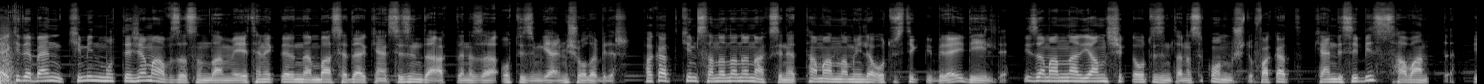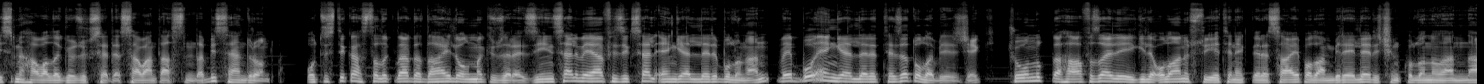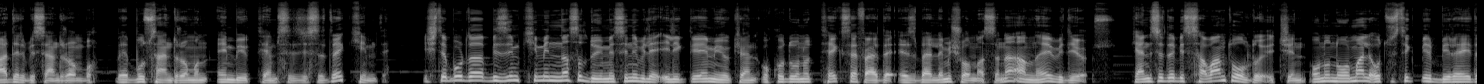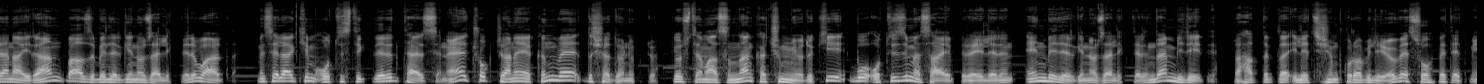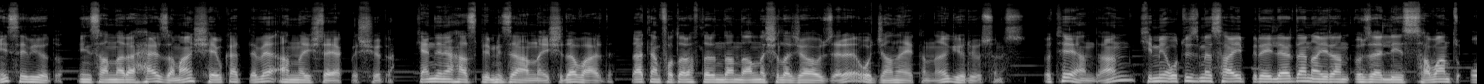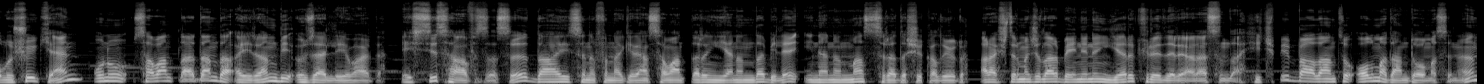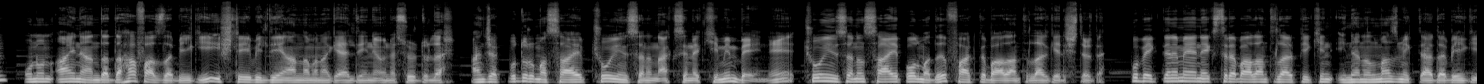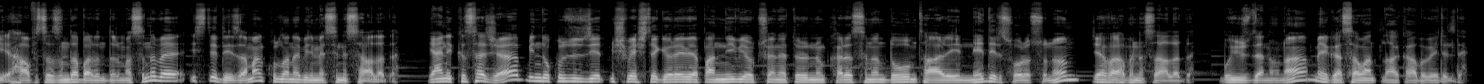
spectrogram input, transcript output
Belki de ben kimin muhteşem hafızasından ve yeteneklerinden bahsederken sizin de aklınıza otizm gelmiş olabilir. Fakat kim sanılanın aksine tam anlamıyla otistik bir birey değildi. Bir zamanlar yanlışlıkla otizm tanısı konmuştu fakat kendisi bir savanttı. İsmi havalı gözükse de savant aslında bir sendromdu. Otistik hastalıklarda dahil olmak üzere zihinsel veya fiziksel engelleri bulunan ve bu engellere tezat olabilecek, çoğunlukla hafıza ile ilgili olağanüstü yeteneklere sahip olan bireyler için kullanılan nadir bir sendrom bu. Ve bu sendromun en büyük temsilcisi de kimdi? İşte burada bizim kimin nasıl düğmesini bile ilikleyemiyorken okuduğunu tek seferde ezberlemiş olmasını anlayabiliyoruz. Kendisi de bir savant olduğu için onu normal otistik bir bireyden ayıran bazı belirgin özellikleri vardı. Mesela kim otistiklerin tersine çok cana yakın ve dışa dönüktü. Göz temasından kaçınmıyordu ki bu otizme sahip bireylerin en belirgin özelliklerinden biriydi. Rahatlıkla iletişim kurabiliyor ve sohbet etmeyi seviyordu. İnsanlara her zaman şefkatle ve anlayışla yaklaşıyordu. Kendine has bir mizah anlayışı da vardı. Zaten fotoğraflarından da anlaşılacağı üzere o cana yakınlığı görüyorsunuz. Öte yandan kimi otizme sahip bireylerden ayıran özelliği savant oluşuyken onu savantlardan da ayıran bir özelliği vardı. Eşsiz hafızası dahi sınıfına giren savantların yanında bile inanılmaz sıra dışı kalıyordu. Araştırmacılar beyninin yarı küreleri arasında hiçbir bağlantı olmadan doğmasının onun aynı anda daha fazla bilgiyi işleyebildiği anlamına geldiğini öne sürdüler. Ancak bu duruma sahip çoğu insanın aksine kimin beyni, çoğu insanın sahip olmadığı farklı bağlantılar geliştirdi. Bu beklenemeyen ekstra bağlantılar Peak'in inanılmaz miktarda bilgiyi hafızasında barındırmasını ve istediği zaman kullanabilmesini sağladı. Yani kısaca 1975'te görev yapan New York senatörünün karısının doğum tarihi nedir sorusunun cevabını sağladı. Bu yüzden ona Mega Savant lakabı verildi.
